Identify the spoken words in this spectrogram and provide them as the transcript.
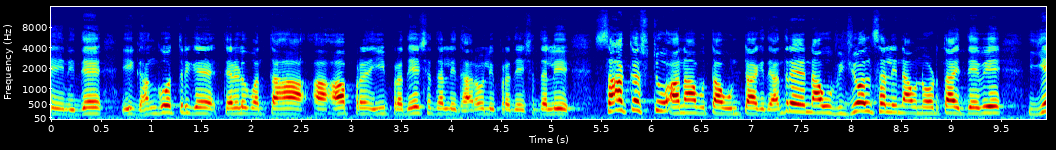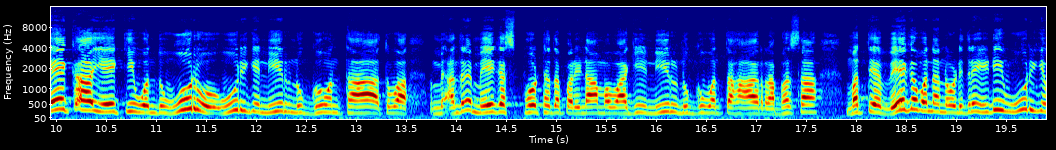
ಏನಿದೆ? ಈ ಗಂಗೋತ್ರಿಗೆ ತೆರಳುವಂತಹ, ಆ- ಈ ಪ್ರದೇಶದಲ್ಲಿ, ಧಾರೋಲಿ ಪ್ರದೇಶದಲ್ಲಿ ಸಾಕಷ್ಟು ಅನಾಹುತ ಉಂಟಾಗಿದೆ. ಅಂದ್ರೆ, ನಾವು ವಿಜುವಲ್ಸ್ ಅಲ್ಲಿ ನಾವು ನೋಡ್ತಾ ಇದ್ದೇವೆ, ಏಕಾಏಕಿ ಒಂದು ಊರು, ಊರಿಗೆ ನೀರು ನುಗ್ಗುವಂತಹ ಅಥವಾ ಅಂದರೆ ಮೇಘ ಸ್ಫೋಟದ ಪರಿಣಾಮವಾಗಿ ನೀರು ನುಗ್ಗುವಂತಹ ರಭಸ ಮತ್ತೆ ವೇಗವನ್ನ ನೋಡಿದ್ರೆ ಇಡೀ ಊರಿಗೆ,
